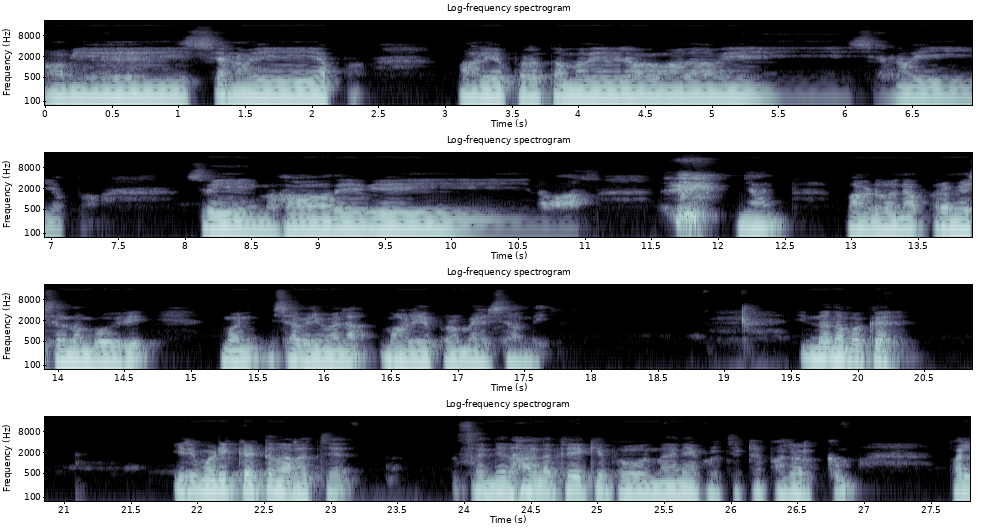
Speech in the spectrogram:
സ്വാമിയേ ശരണമയ്യപ്പ മാളിയപ്പുറത്തമ്മ ദേവിലോകമാതാവേ ശരണമയ്യപ്പ ശ്രീ മഹാദേവിയേ നമ. ഞാൻ പാടുവന പരമേശ്വരൻ നമ്പൂതിരി മുൻ ശബരിമല മാളിയപ്പുറം മേൽശാന്തി. ഇന്ന് നമുക്ക് ഇരുമുടിക്കെട്ട് നിറച്ച് സന്നിധാനത്തേക്ക് പോകുന്നതിനെ കുറിച്ചിട്ട് പലർക്കും പല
